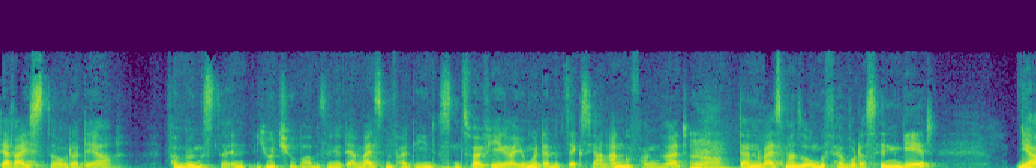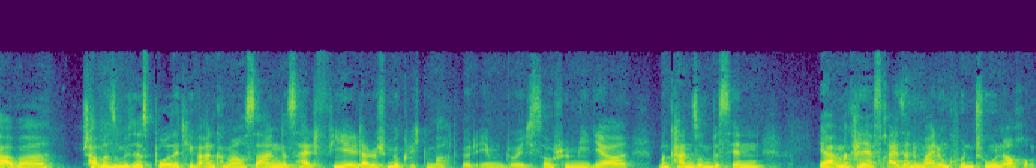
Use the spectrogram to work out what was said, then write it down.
der reichste oder der vermögendste YouTuber, beziehungsweise der am meisten verdient, ist ein zwölfjähriger Junge, der mit sechs Jahren angefangen hat. Ja. Dann weiß man so ungefähr, wo das hingeht. Ja, aber schaut man so ein bisschen das Positive an, kann man auch sagen, dass halt viel dadurch möglich gemacht wird, eben durch Social Media. Man kann so ein bisschen ja, man kann ja frei seine Meinung kundtun, auch ein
